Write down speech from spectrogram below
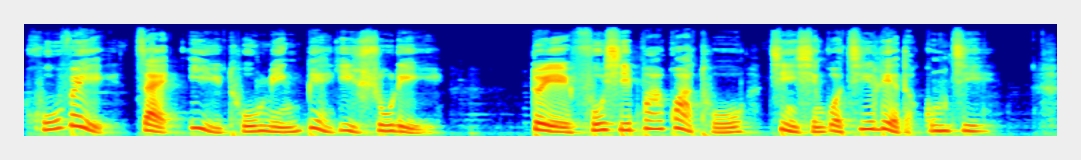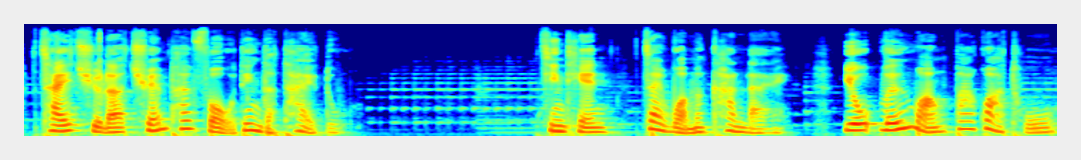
胡卫在《易图明辨》一书里。对伏羲八卦图进行过激烈的攻击，采取了全盘否定的态度。今天在我们看来，由文王八卦图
